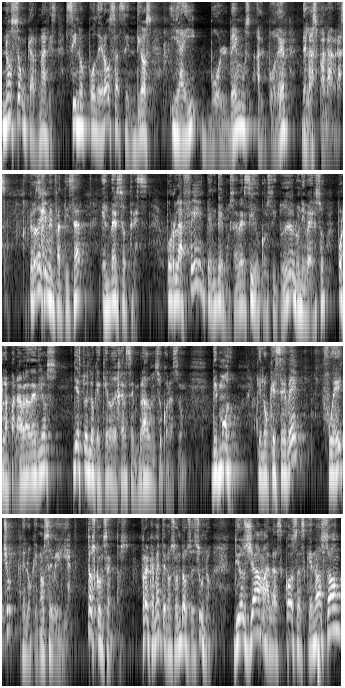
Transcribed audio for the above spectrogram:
no son carnales, sino poderosas en Dios. Y ahí volvemos al poder de las palabras. Pero déjeme enfatizar el verso 3. Por la fe entendemos haber sido constituido el universo por la palabra de Dios. Y esto es lo que quiero dejar sembrado en su corazón. De modo que lo que se ve fue hecho de lo que no se veía. Dos conceptos. Francamente no son dos, es uno. Dios llama a las cosas que no son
